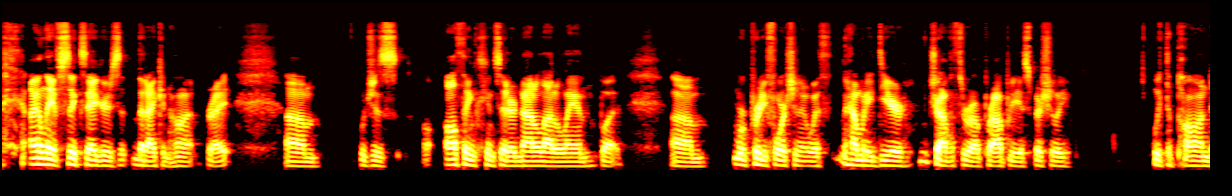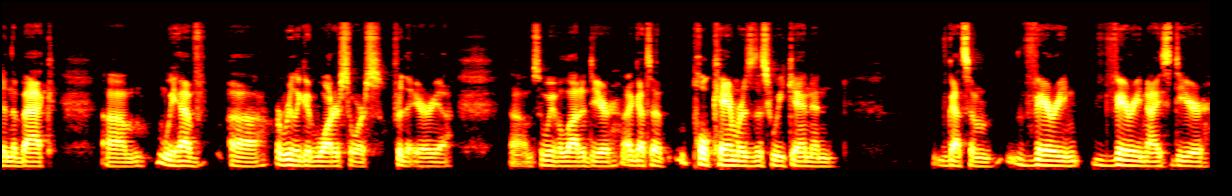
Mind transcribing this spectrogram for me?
I only have six acres that I can hunt, right? Um, which is all things considered not a lot of land, but um, we're pretty fortunate with how many deer travel through our property, especially with the pond in the back. Um, we have uh, a really good water source for the area. Um, so we have a lot of deer. I got to pull cameras this weekend and we've got some very very nice deer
